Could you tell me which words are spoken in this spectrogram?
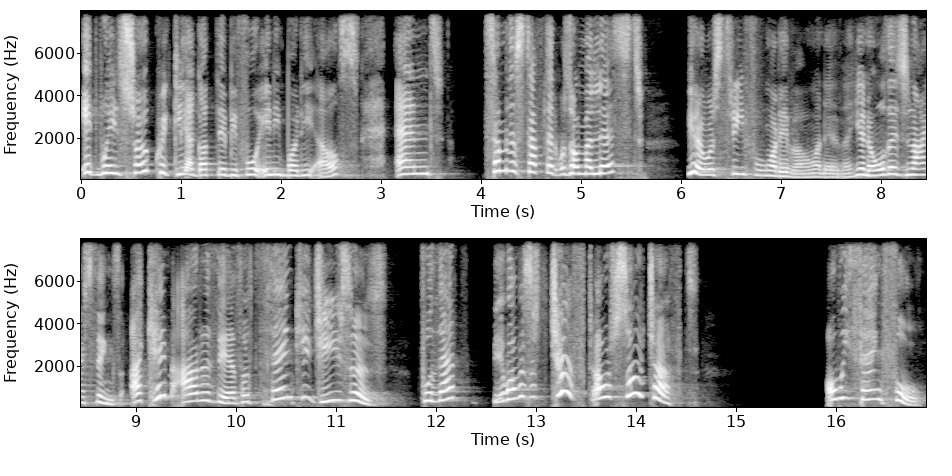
It went so quickly, I got there before anybody else. And some of the stuff that was on my list, you know, was three for whatever, whatever, you know, all those nice things. I came out of there, I thought, thank you, Jesus, for that. I was chuffed. I was so chuffed. Are we thankful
